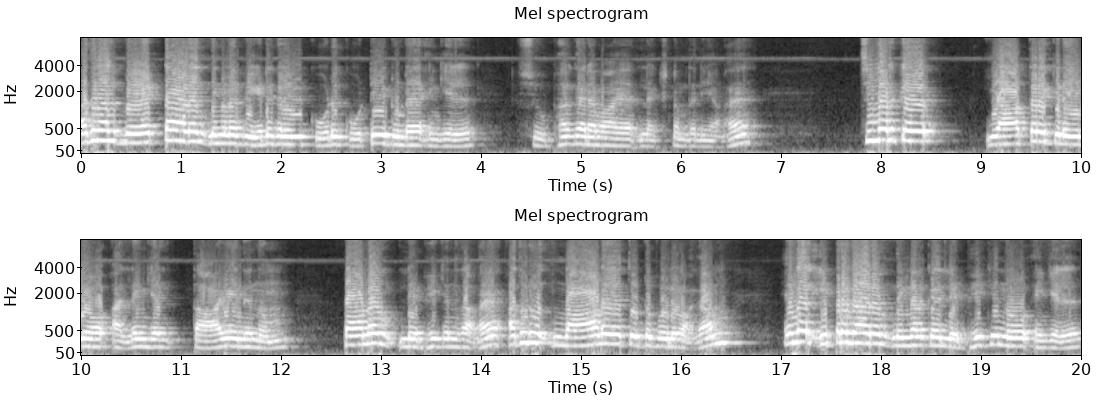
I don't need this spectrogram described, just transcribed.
അതിനാൽ വേട്ടാളൻ നിങ്ങളുടെ വീടുകളിൽ കൂട് കൂട്ടിയിട്ടുണ്ട് എങ്കിൽ ശുഭകരമായ ലക്ഷണം തന്നെയാണ്. ചിലർക്ക് യാത്രക്കിടയിലോ അല്ലെങ്കിൽ താഴെ നിന്നും പണം ലഭിക്കുന്നതാണ്. അതൊരു നാണയത്തൊട്ട് പോലും ആകാം. എന്നാൽ ഇപ്രകാരം നിങ്ങൾക്ക് ലഭിക്കുന്നു എങ്കിൽ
